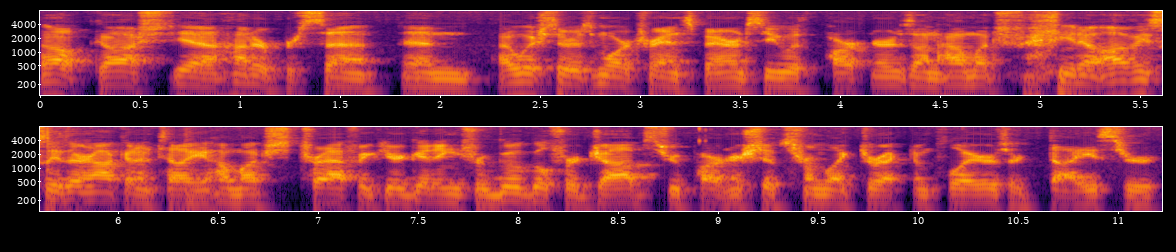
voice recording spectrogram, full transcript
Oh gosh, yeah, hundred percent. And I wish there was more transparency with partners on how much. You know, obviously they're not going to tell you how much traffic you're getting for Google for jobs through partnerships from like direct employers or Dice or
